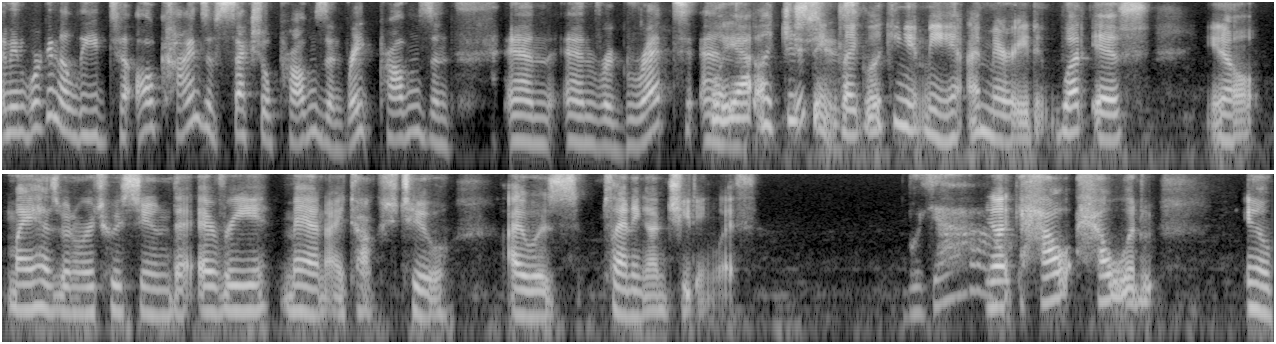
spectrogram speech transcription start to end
I mean, we're going to lead to all kinds of sexual problems and rape problems and and and regret. And well, yeah, like just issues. think, like looking at me, I'm married. What if you know, my husband were to assume that every man I talked to, I was planning on cheating with. Well, yeah. You know, like how how would you know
